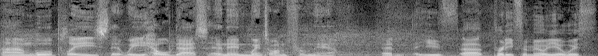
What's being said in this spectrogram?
Um, we were pleased that we held that and then went on from there. And you've uh, pretty familiar with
